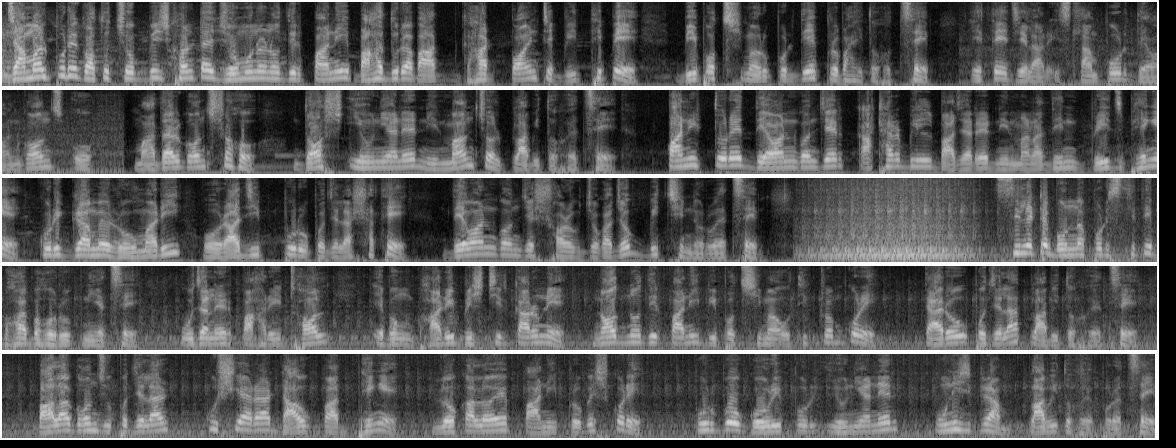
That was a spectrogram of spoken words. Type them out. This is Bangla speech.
জামালপুরে গত চব্বিশ ঘন্টায় যমুনা নদীর পানি বাহাদুরাবাদ ঘাট পয়েন্টে বৃদ্ধি পেয়ে বিপদসীমার উপর দিয়ে প্রবাহিত হচ্ছে। এতে জেলার ইসলামপুর, দেওয়ানগঞ্জ ও মাদারগঞ্জ সহ দশ ইউনিয়নের নির্মাঞ্চল প্লাবিত হয়েছে। পানির তোরে দেওয়ানগঞ্জের কাঠারবিল বাজারের নির্মাণাধীন ব্রিজ ভেঙে কুড়িগ্রামের রৌমারী ও রাজীবপুর উপজেলার সাথে দেওয়ানগঞ্জের সড়ক যোগাযোগ বিচ্ছিন্ন রয়েছে। সিলেটে বন্যা পরিস্থিতি ভয়াবহ রূপ নিয়েছে। উজানের পাহাড়ি ঢল এবং ভারী বৃষ্টির কারণে নদ নদীর পানি বিপদসীমা অতিক্রম করে তেরো উপজেলা প্লাবিত হয়েছে। বালাগঞ্জ উপজেলার কুশিয়ারা ডাউক বাঁধ ভেঙে লোকালয়ে পানি প্রবেশ করে পূর্ব গৌরীপুর ইউনিয়নের উনিশ গ্রাম প্লাবিত হয়ে পড়েছে।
